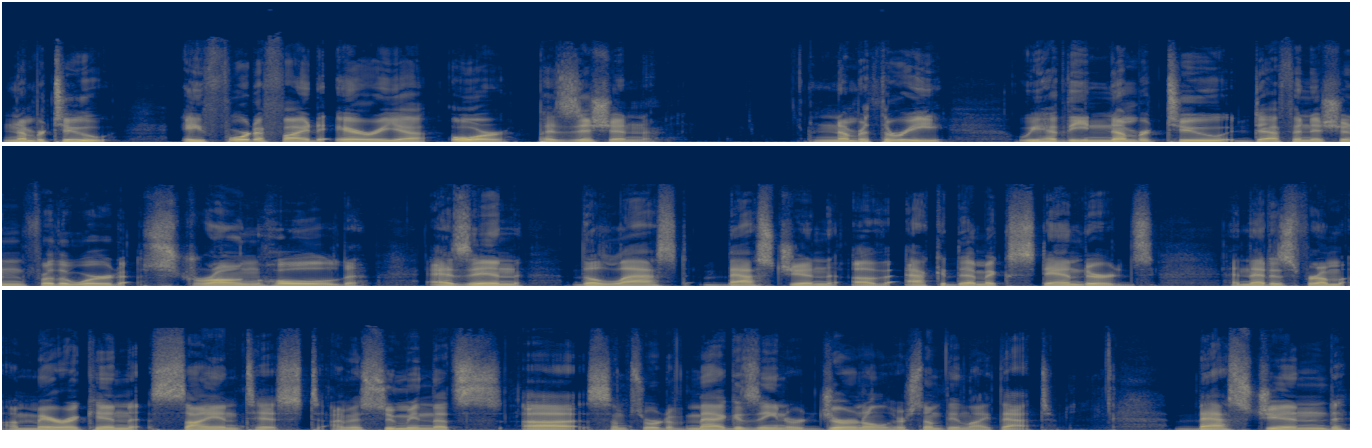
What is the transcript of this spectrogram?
Number 2. A fortified area or position. Number three, we have the number two definition for the word stronghold, as in the last bastion of academic standards. And that is from American Scientist. I'm assuming that's uh, some sort of magazine or journal or something like that. Bastioned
